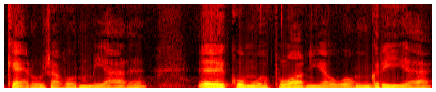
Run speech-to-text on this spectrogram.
Quero, já vou nomear, eh, como a Polónia ou a Hungria,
